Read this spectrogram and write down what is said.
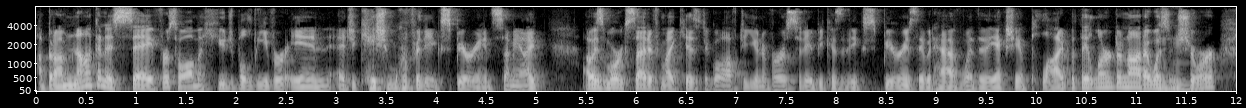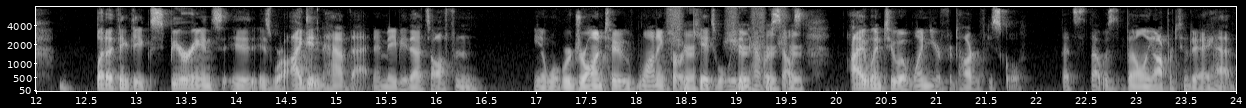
but I'm not going to say. First of all, I'm a huge believer in education more for the experience. I mean, I I was more excited for my kids to go off to university because of the experience they would have, whether they actually applied what they learned or not. I wasn't mm-hmm. sure, but I think the experience is, is, where I didn't have that, and maybe that's often, you know, what we're drawn to wanting for sure. our kids, what we sure, didn't have sure, ourselves. I went to a one-year photography school. That's that was the only opportunity I had.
